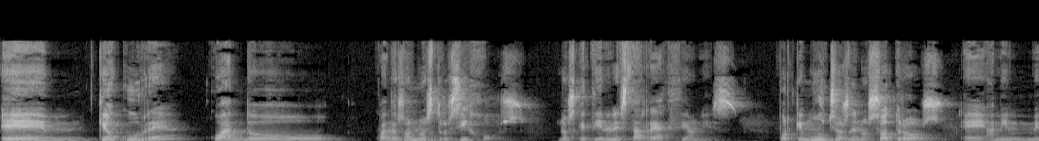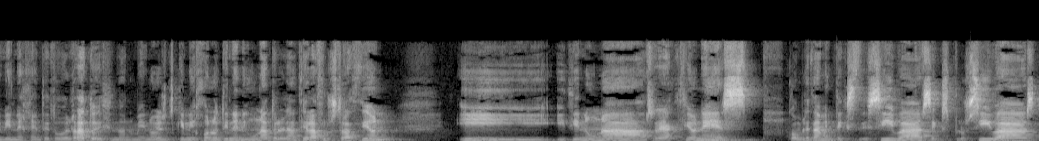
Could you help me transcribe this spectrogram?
Em, ¿Qué ocurre cuando cuando son nuestros hijos los que tienen estas reacciones. Porque muchos de nosotros, eh, a mí me viene gente todo el rato diciéndome, no es que mi hijo no tiene ninguna tolerancia a la frustración y, tiene unas reacciones completamente excesivas, explosivas,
